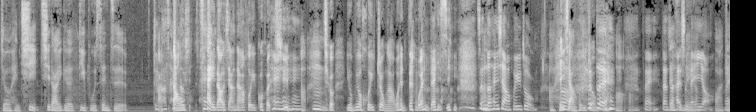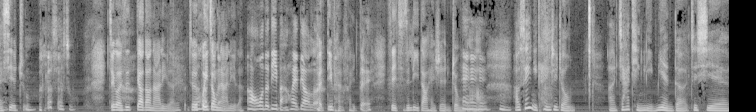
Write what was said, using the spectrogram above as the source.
就很气，气到一个地步，甚至。把刀菜刀向他挥过去嘿嘿嘿啊！嗯，就有没有挥中啊？我很我很担心，真的很想挥中啊，很想挥中，对啊对，但是还是没有。哇，感谢主，感谢主。结果是掉到哪里了？就是挥中哪里了？哦，我的地板坏掉了，地板坏掉。对，所以其实力道还是很重的哈。嗯，好，所以你看这种啊，家庭里面的这些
